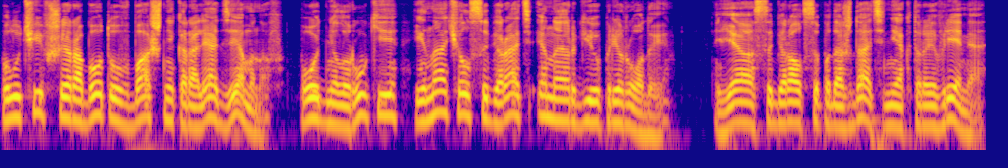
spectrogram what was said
получивший работу в башне короля демонов, поднял руки и начал собирать энергию природы. Я собирался подождать некоторое время,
